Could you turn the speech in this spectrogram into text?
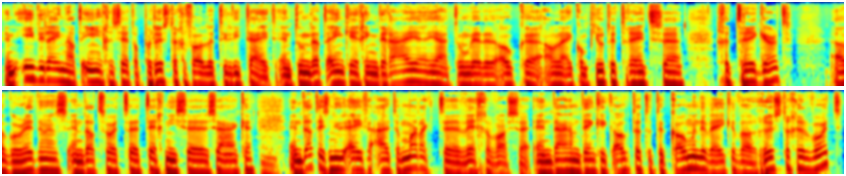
En iedereen had ingezet op rustige volatiliteit. En toen dat één keer ging draaien, ja, toen werden ook allerlei computertrades getriggerd. Algoritmes en dat soort technische zaken. Mm. En dat is nu even uit de markt weggewassen. En daarom denk ik ook dat het de komende weken wel rustiger wordt.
